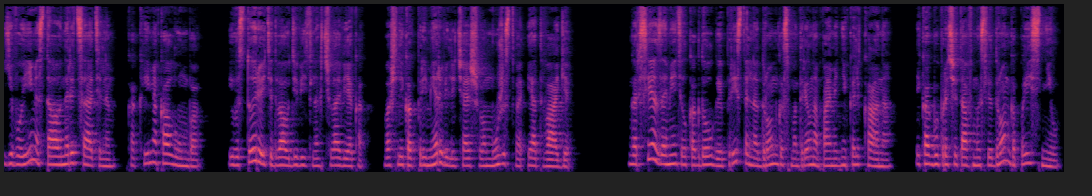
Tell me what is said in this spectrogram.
Его имя стало нарицательным, как имя Колумба, и в историю эти два удивительных человека вошли как пример величайшего мужества и отваги. Гарсия заметил, как долго и пристально Дронго смотрел на памятник Элькана, и, как бы прочитав мысли Дронго, пояснил.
